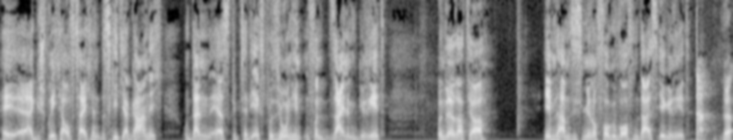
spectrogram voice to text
hey, äh, Gespräche aufzeichnen, das geht ja gar nicht. Und dann erst gibt's ja die Explosion hinten von seinem Gerät. Und er sagt, ja, eben haben sie es mir noch vorgeworfen, da ist ihr Gerät. Ja. ja.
